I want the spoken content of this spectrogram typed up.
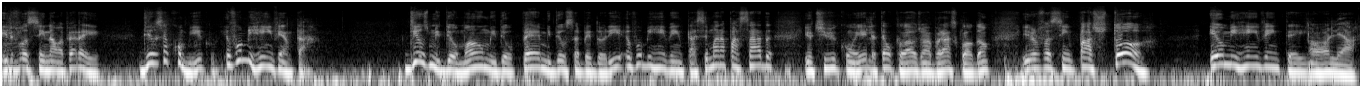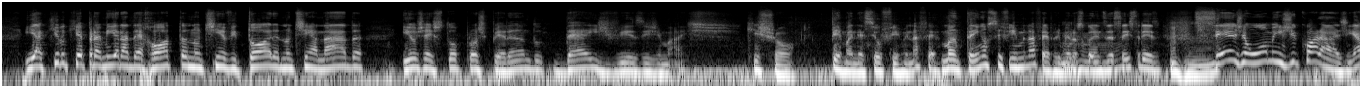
Ele falou assim: não, mas peraí, Deus é comigo, eu vou me reinventar. Deus me deu mão, me deu pé, me deu sabedoria, eu vou me reinventar. Semana passada eu tive com ele, até o Cláudio, um abraço, Claudão, e ele falou assim: Pastor, eu me reinventei. Olha, E aquilo que para mim era derrota, não tinha vitória, não tinha nada, eu já estou prosperando dez vezes mais. que show. Permaneceu firme na fé. Mantenham-se firme na fé. 1 Coríntios 16, 13. Sejam homens de coragem. A,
